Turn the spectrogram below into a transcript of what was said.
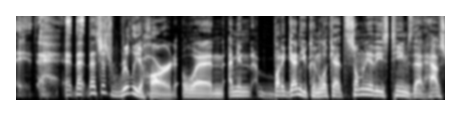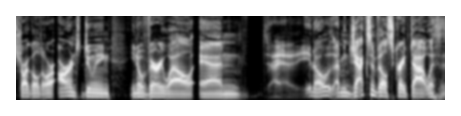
it- that that's just really hard when I mean but again you can look at so many of these teams that have struggled or aren't doing you know very well and uh, you know I mean Jacksonville scraped out with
